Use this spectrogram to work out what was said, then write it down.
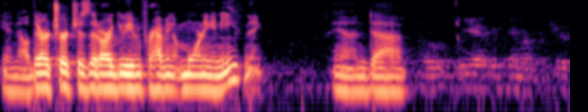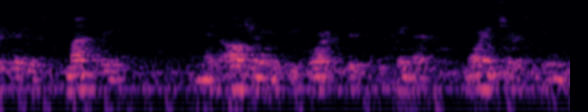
You know, there are churches that argue even for having it morning and evening. And uh, we, had, we came from a church that was monthly, and it alternated before between the morning service and the evening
